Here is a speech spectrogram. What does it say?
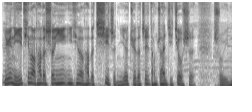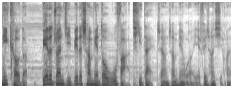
因为你一听到他的声音，一听到他的气。质，你又觉得这张专辑就是属于 Nico 的。别的专辑、别的唱片都无法替代这张唱片，我也非常喜欢。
